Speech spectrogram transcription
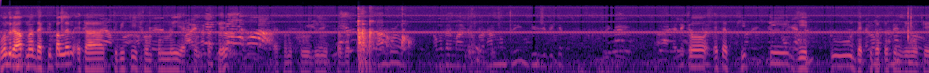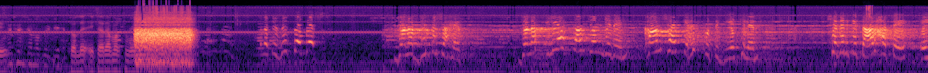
বন্ধুরা আপনারা দেখতে পারলেন এটা টিভিটি সম্পূর্ণই এখন ওকে। এখন একটু রিমুভটা দরকার আমাদের মাননীয় প্রধানমন্ত্রী বিজেপিকে তো এটা ফিফটি জে টু দেখতে পাচ্ছেন রিমোটে চলে এটার আমার সময়। জনাব ভুট্টো সাহেব। জনাব ইলিয়াস কাঞ্চন যেদিন খান সাহেবকে অ্যারেস্ট করতে গিয়েছিলেন। সেদিনকে তার হাতে এই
